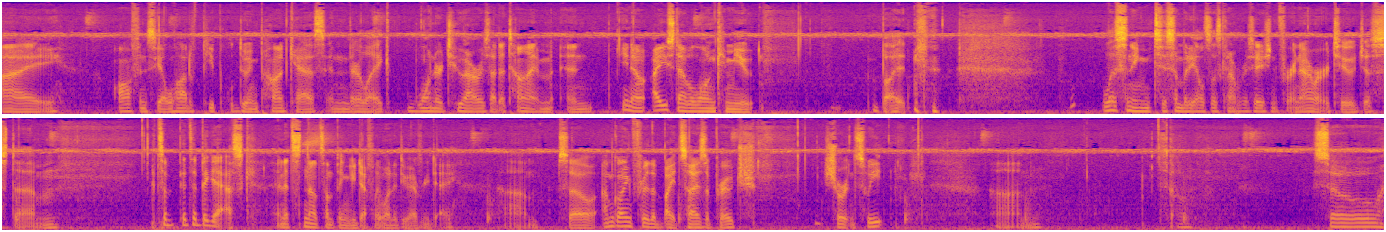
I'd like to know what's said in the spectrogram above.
I often see a lot of people doing podcasts, and they're like one or two hours at a time. And you know, I used to have a long commute, but listening to somebody else's conversation for an hour or two just um, it's a it's a big ask, and it's not something you definitely want to do every day. Um, so I'm going for the bite-size approach, short and sweet. Um, so so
